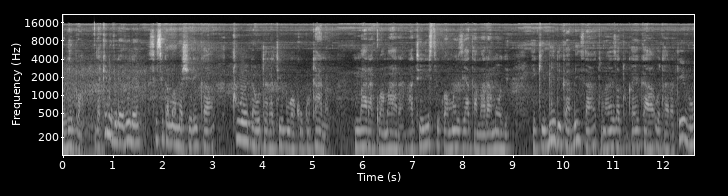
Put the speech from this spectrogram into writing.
ulipo. Lakini vile vile sisi kama mashirika tuwe na utaratibu wa kukutana mara kwa mara, at least kwa mwezi hata mara moja. Ikibidi kabisa, tunaweza tukaweka utaratibu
